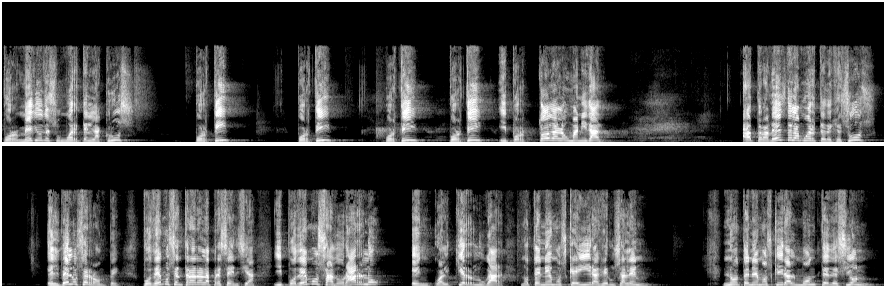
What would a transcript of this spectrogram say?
por medio de su muerte en la cruz, por ti, por ti, por ti, por ti y por toda la humanidad. A través de la muerte de Jesús, el velo se rompe, podemos entrar a la presencia y podemos adorarlo en cualquier lugar. No tenemos que ir a Jerusalén. No tenemos que ir al monte de Sión.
